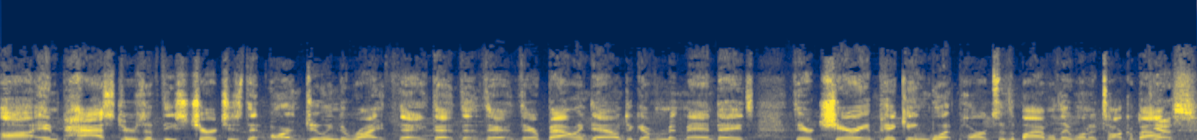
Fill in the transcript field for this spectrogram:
Uh, and pastors of these churches that aren't doing the right thing, that, they're they're bowing down to government mandates, they're cherry picking what parts of the Bible they want to talk about. Yes.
